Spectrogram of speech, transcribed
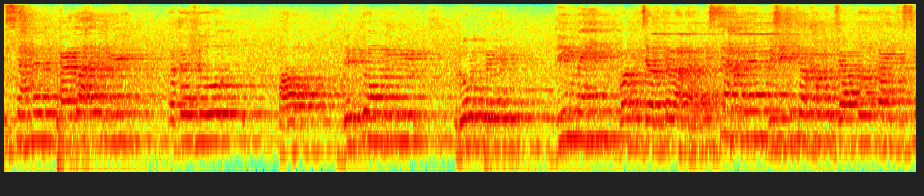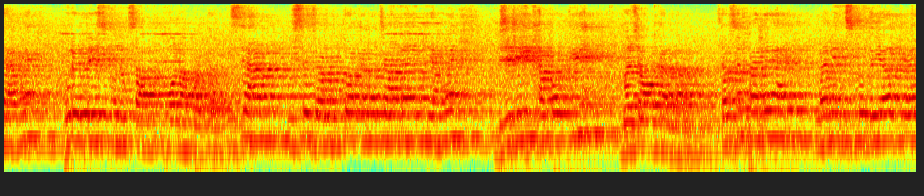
इससे हमें फ़ायदा है कि अगर जो आप देखते होंगे कि रोड पे दिन में ही बल्ब जलते रहता है। इससे हमें बिजली का खपत ज़्यादा होता है, जिससे हमें पूरे देश को नुकसान होना पड़ता है। इससे हम, इससे जागरूकता करना चाहते हैं कि हमें बिजली की खपत की बचाव करना सबसे पहले मैंने इसको तैयार किया,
